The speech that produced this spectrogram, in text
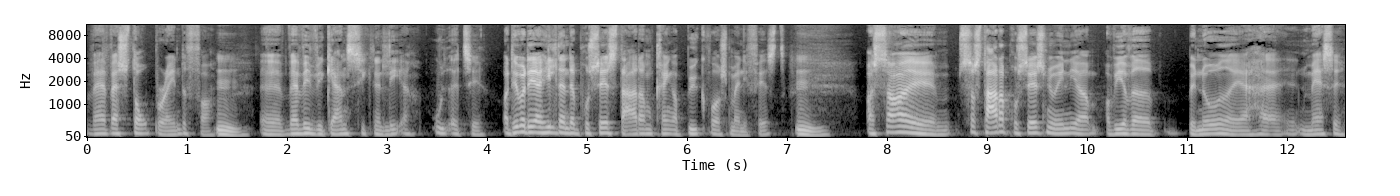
hvad, hvad står brandet for? Mm. Øh, hvad vil vi gerne signalere ud af til? Og det var der, hele den der proces starter omkring at bygge vores manifest. Mm. Og så, øh, så starter processen jo egentlig om, og vi har været benået af at have en masse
